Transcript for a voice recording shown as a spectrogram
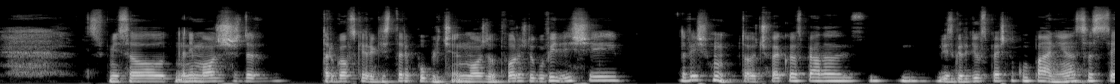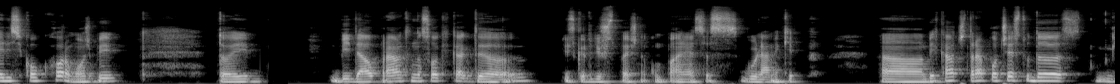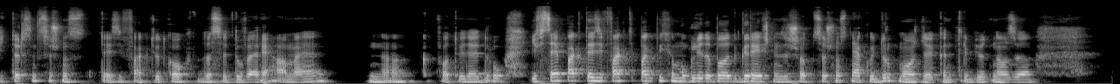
В смисъл, нали, можеш да търговския регистр е публичен, можеш да отвориш, да го видиш и да видиш, хм, той човек е успял да изгради успешна компания с еди си колко хора. Може би той би дал правилните насоки как да изградиш успешна компания с голям екип. А, бих казал, че трябва по-често да ги търсим всъщност тези факти, отколкото да се доверяваме на каквото и да е друго. И все пак тези факти пак биха могли да бъдат грешни, защото всъщност някой друг може да е контрибютнал за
